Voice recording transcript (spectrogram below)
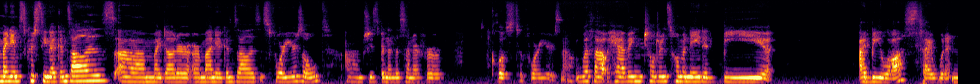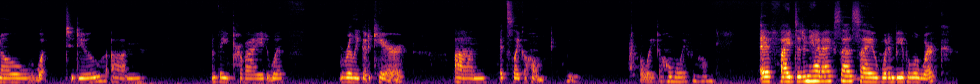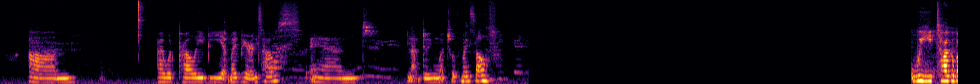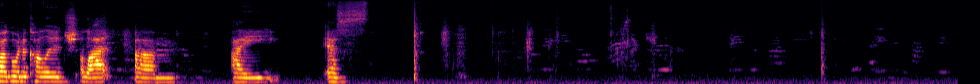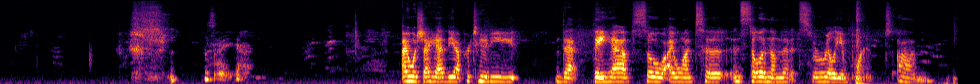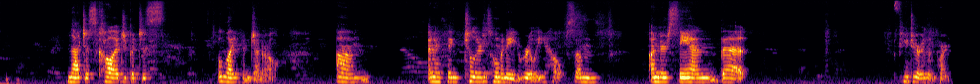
My name is Christina Gonzalez. Um, my daughter Armania Gonzalez is four years old. Um, she's been in the center for close to four years now. Without having Children's Home be I'd be lost. I wouldn't know what to do. Um, they provide with really good care. Um, it's like a home away, a home away from home. If I didn't have access, I wouldn't be able to work. Um, I would probably be at my parents' house and not doing much with myself. We talk about going to college a lot. Um, I, as I wish I had the opportunity that they have, so I want to instill in them that it's really important. Um, not just college, but just life in general. Um, and I think Children's Home and Aid really helps them understand that future is important.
